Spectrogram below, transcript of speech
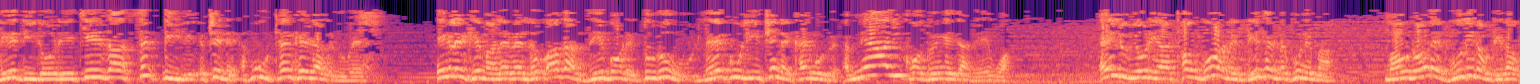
လေးတီတော်တွေကျေးစားစစ်တီတွေအဖြစ်နဲ့အမှုထမ်းခဲ့ရတယ်လို့ပဲအင်္ဂလိပ်ခေတ်မှာလည်းပဲလုံအားကဈေးပေါ်တယ်သူတို့ကိုလဲကူလီအဖြစ်နဲ့ခိုင်းဖို့အတွက်အများကြီးခေါ်သွင်းခဲ့ကြတယ်ကွာအဲ့လူမျိုးတွေက1942ခုနှစ်မှာမောင်တော်နဲ့ဘူးသီးတောင်ဒေသကို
